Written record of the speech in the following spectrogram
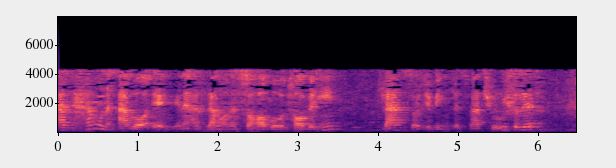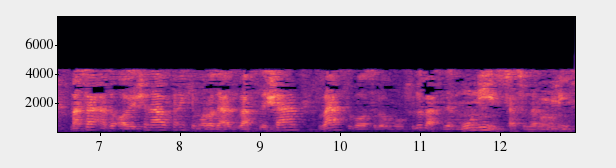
از همون اوائل یعنی از زمان صحابه و تابعین بحث راجع به این قسمت شروع شده. مثلا از آیشه نرفتن که مراد از وصل شر وصل واصل و موصول وصل مو نیست چسوندن مو نیست.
